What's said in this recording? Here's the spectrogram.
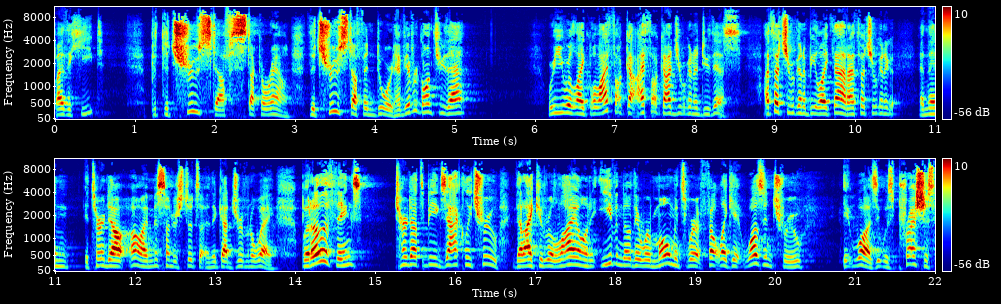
by the heat, but the true stuff stuck around. The true stuff endured. Have you ever gone through that? Where you were like, well, I thought God, I thought God you were going to do this. I thought you were going to be like that. I thought you were going to go. And then it turned out, oh, I misunderstood something and it got driven away. But other things, turned out to be exactly true that I could rely on, even though there were moments where it felt like it wasn't true. It was. It was precious.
